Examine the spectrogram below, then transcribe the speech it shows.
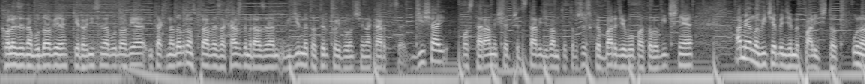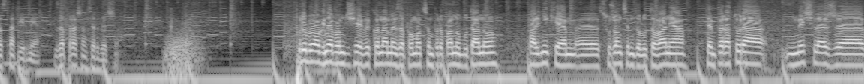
koledzy na budowie, kierownicy na budowie i tak na dobrą sprawę za każdym razem widzimy to tylko i wyłącznie na kartce. Dzisiaj postaramy się przedstawić Wam to troszeczkę bardziej łopatologicznie, a mianowicie będziemy palić to u nas na firmie. Zapraszam serdecznie. Próbę ogniową dzisiaj wykonamy za pomocą propanu butanu, palnikiem e, służącym do lutowania. Temperatura myślę, że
